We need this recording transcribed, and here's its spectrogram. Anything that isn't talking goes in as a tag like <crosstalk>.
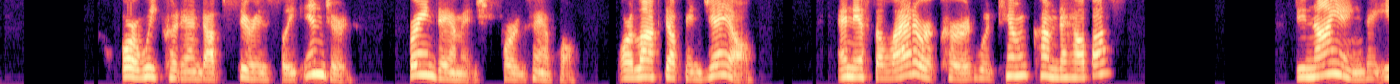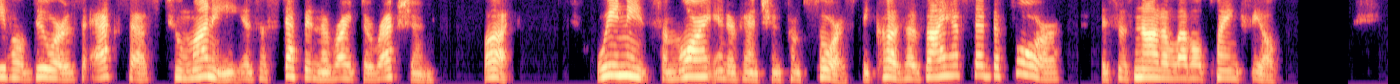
Or we could end up seriously injured, brain damaged, for example, or locked up in jail. And if the latter occurred, would Kim come to help us? Denying the evildoers access to money is a step in the right direction, but we need some more intervention from source because, as I have said before, this is not a level playing field.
